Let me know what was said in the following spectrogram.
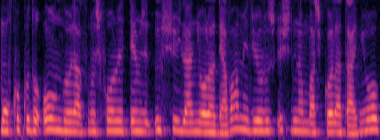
Mokoku'da 10 gol atmış. Forvetlerimizin üstüyle yola devam ediyoruz. Üstünden başka gol atan yok.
